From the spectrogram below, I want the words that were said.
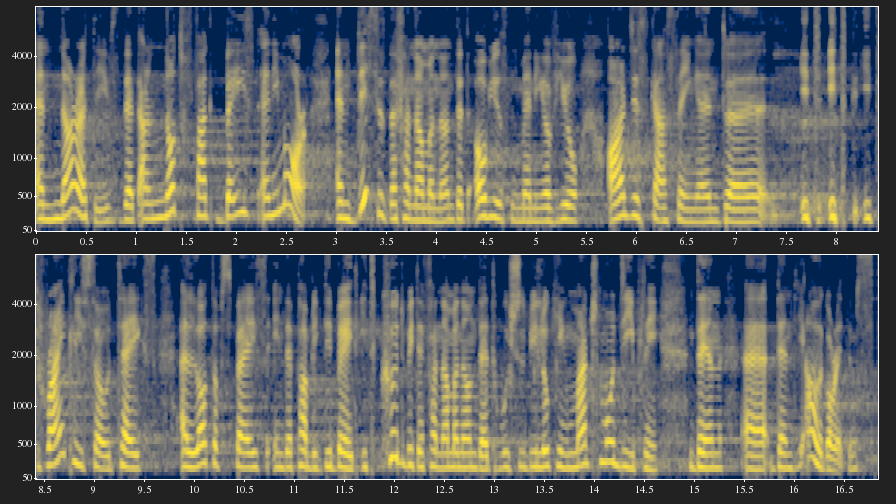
and narratives that are not fact based anymore. And this is the phenomenon that obviously many of you are discussing, and uh, it, it, it rightly so takes a lot of space in the public debate. It could be the phenomenon that we should be looking much more deeply than, uh, than the algorithms.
